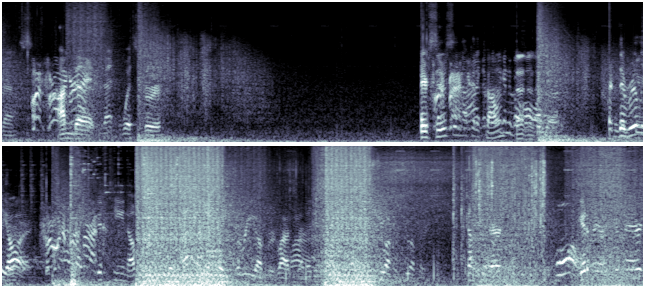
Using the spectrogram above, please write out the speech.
vents. I'm the vent whisperer. They're seriously not gonna They're come? gonna go No, no, no, out no. there. They really are. They had like 15 uppers. Last time they played 3 uppers last Wow, they time. did two uppers, two uppers. Get him, Eric. Get him, Eric. Get him, Eric.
